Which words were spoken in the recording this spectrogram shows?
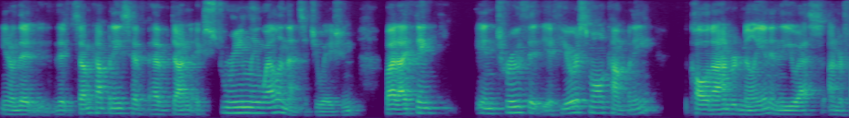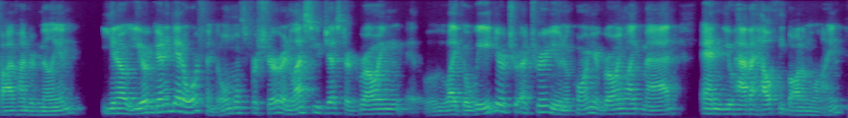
You know, that that some companies have have done extremely well in that situation. But I think in truth, if you're a small company, call it 100 million in the US under 500 million, you know, you're going to get orphaned almost for sure, unless you just are growing eh, like a weed. You're a true unicorn. You're growing like mad and you have a healthy bottom line,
